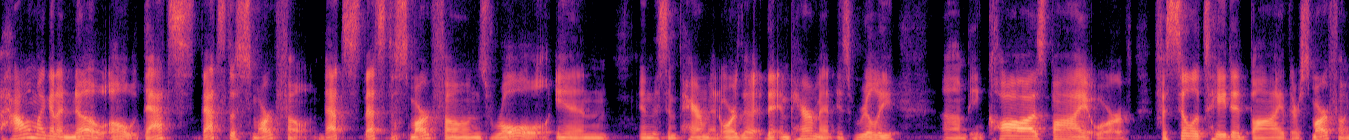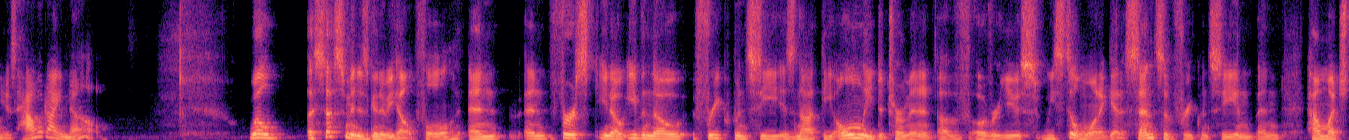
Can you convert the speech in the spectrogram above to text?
how am i going to know oh that's that's the smartphone. That's that's the smartphone's role in in this impairment or the the impairment is really um, being caused by or facilitated by their smartphone use. How would i know? Well assessment is going to be helpful. And and first you know even though frequency is not the only determinant of overuse we still want to get a sense of frequency and and how much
